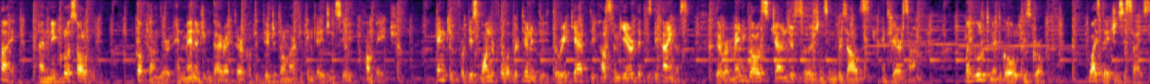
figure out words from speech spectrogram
Hi, I'm Nikola Sologub, co-founder and managing director of the digital marketing agency Homepage. Thank you for this wonderful opportunity to recap the awesome year that is behind us. There were many goals, challenges, solutions, and results, and here are some. My ultimate goal is growth. Twice the agency size,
